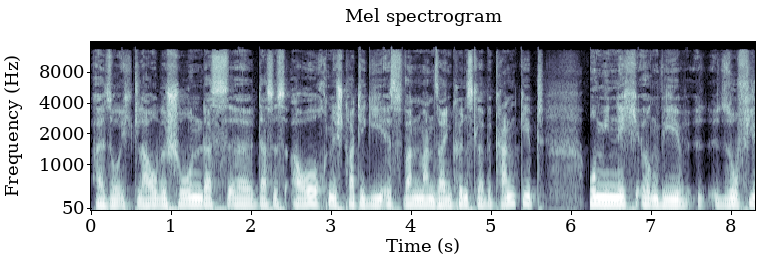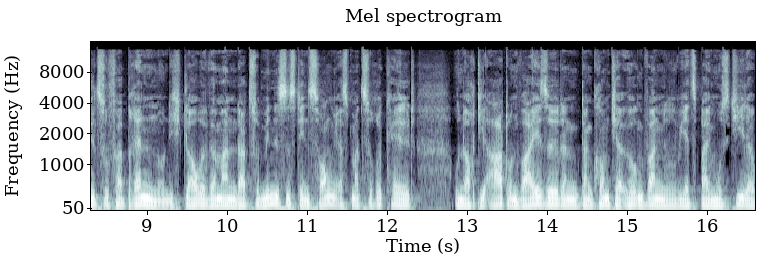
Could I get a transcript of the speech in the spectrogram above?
Also ich glaube schon, dass, äh, dass es auch eine Strategie ist, wann man seinen Künstler bekannt gibt um ihn nicht irgendwie so viel zu verbrennen. Und ich glaube, wenn man da zumindest den Song erstmal zurückhält und auch die Art und Weise, dann, dann kommt ja irgendwann, so wie jetzt bei Musti, da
